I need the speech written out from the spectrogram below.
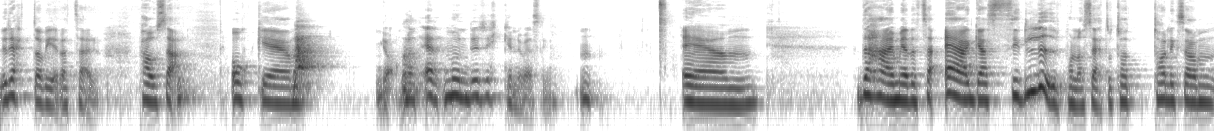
rätt av er att så här, pausa. Och eh, ja, men äl- mun det räcker nu älskling. Mm. Ehm, det här med att så här, äga sitt liv på något sätt och ta, ta liksom,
